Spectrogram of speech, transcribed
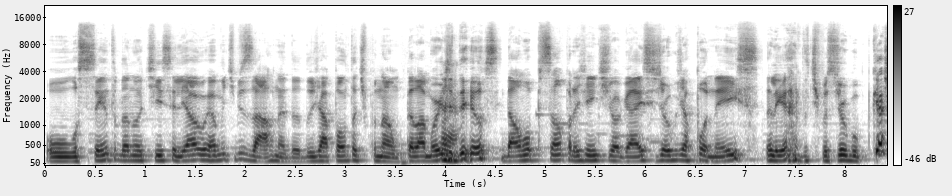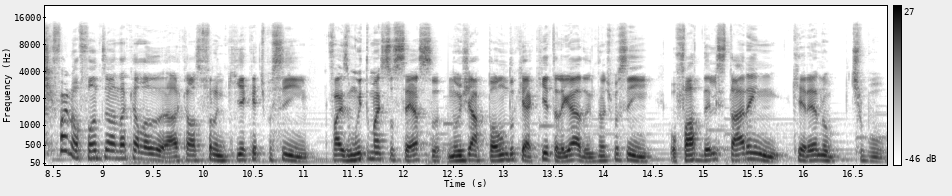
o, o centro da notícia ali é algo realmente bizarro, né? Do, do Japão tá tipo, não, pelo amor é. de Deus, dá uma opção pra gente jogar esse jogo japonês, tá ligado? Tipo, esse jogo. Porque eu acho que Final Fantasy é uma daquelas, aquelas franquias que é, tipo assim, faz muito mais sucesso no Japão do que aqui, tá ligado? Então, tipo assim, o fato deles estarem querendo, tipo,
